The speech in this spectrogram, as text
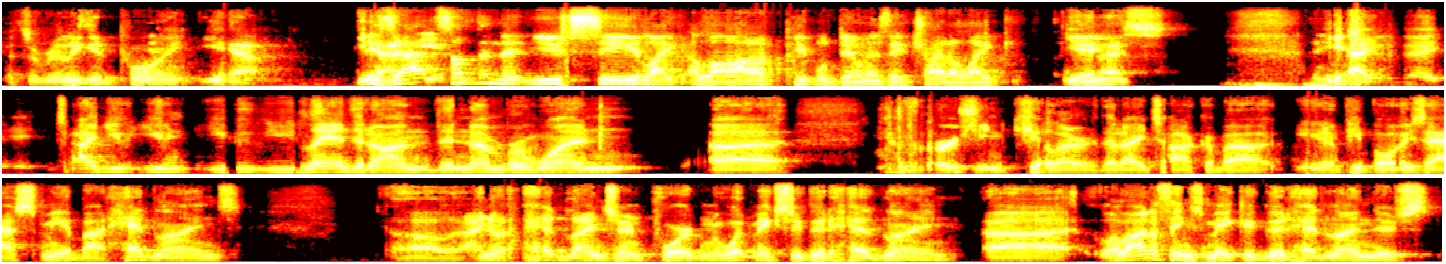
that's a really good point yeah, yeah. is that yeah. something that you see like a lot of people doing is they try to like yes use- yeah Todd, you you you you landed on the number one uh conversion killer that i talk about you know people always ask me about headlines Oh, I know headlines are important. What makes a good headline? Uh, a lot of things make a good headline. There's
